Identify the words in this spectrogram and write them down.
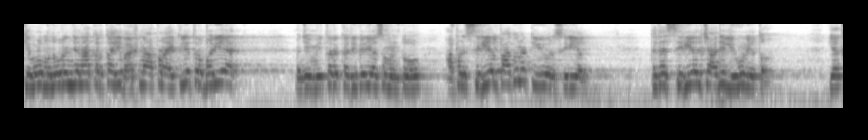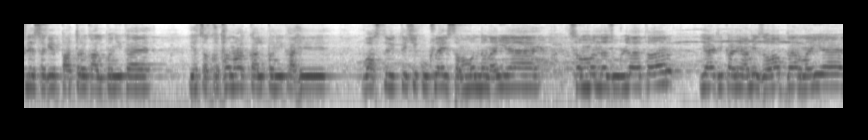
केवळ मनोरंजनाकरता ही भाषणं आपण ऐकली तर बरी आहेत. म्हणजे मी तर कधी कधी असं म्हणतो आपण सिरियल पाहतो ना टी व्हीवर सिरियल तर त्या सिरियलच्या आधी लिहून येतं. यातले सगळे पात्र काल्पनिक आहे. याचं कथानक काल्पनिक आहे. वास्तविकतेशी कुठलाही संबंध नाही आहे. संबंध जुडला तर या ठिकाणी आम्ही जबाबदार नाही आहे.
